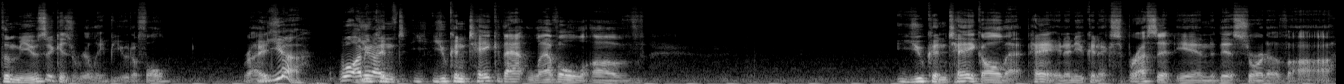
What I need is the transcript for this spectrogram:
the music is really beautiful, right? yeah. Well, I you mean, can I, you can take that level of you can take all that pain and you can express it in this sort of uh,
